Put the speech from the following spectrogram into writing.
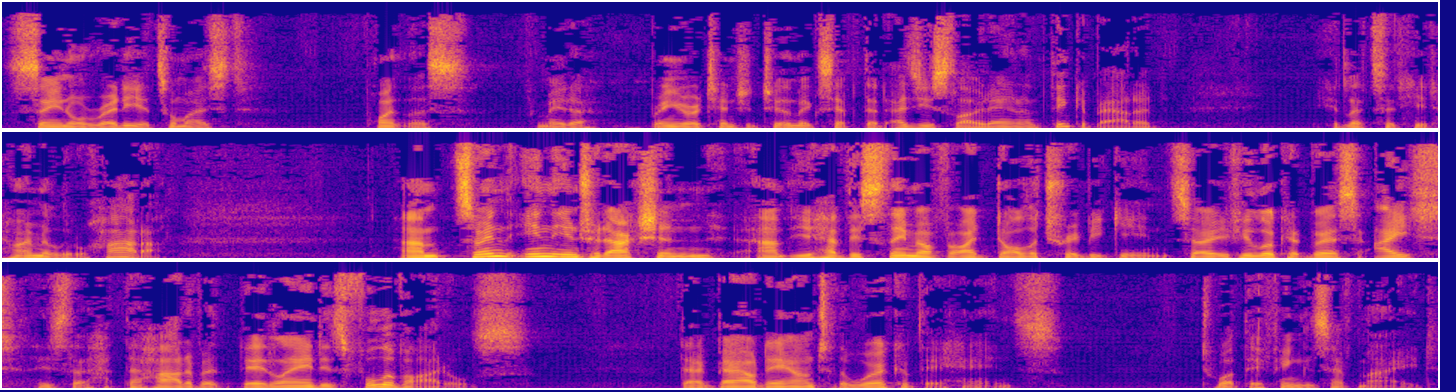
seen already. It's almost pointless for me to bring your attention to them, except that as you slow down and think about it, it lets it hit home a little harder. Um, so in, in the introduction, um, you have this theme of idolatry begin. So if you look at verse 8, is the, the heart of it. Their land is full of idols. They bow down to the work of their hands, to what their fingers have made.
